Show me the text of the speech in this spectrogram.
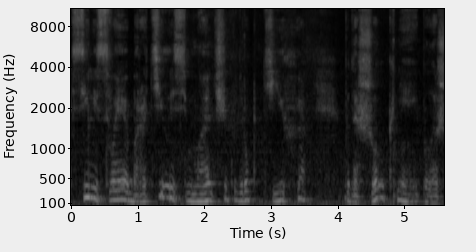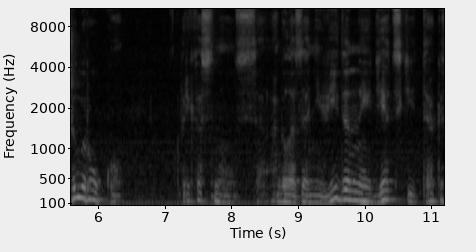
к силе своей обратилась, мальчик вдруг тихо подошел к ней и положил руку. Прикоснулся, а глаза невиданные, детские, так и...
